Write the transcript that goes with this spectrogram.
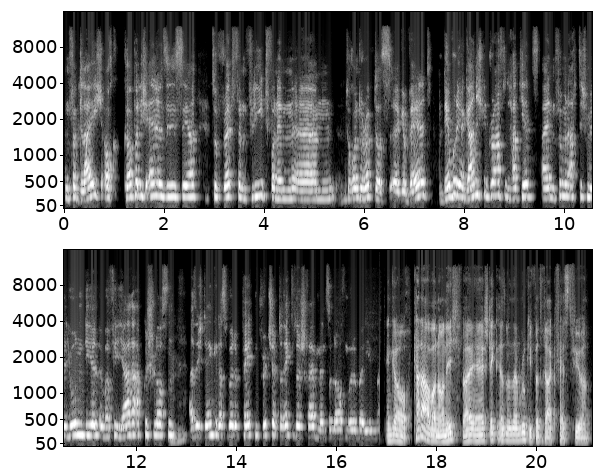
einen Vergleich, auch körperlich ähneln sie sich sehr, zu Fred Van Fleet von den ähm, Toronto Raptors äh, gewählt. Der wurde ja gar nicht gedraftet, hat jetzt einen 85 Millionen Deal über vier Jahre abgeschlossen. Mhm. Also ich denke, das würde Peyton Pritchard direkt unterschreiben, wenn es so laufen würde bei ihm. Ich denke auch. Kann er aber noch nicht, weil er steckt erstmal in seinem Rookie-Vertrag fest für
